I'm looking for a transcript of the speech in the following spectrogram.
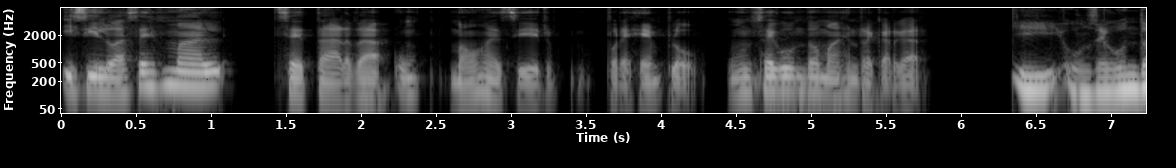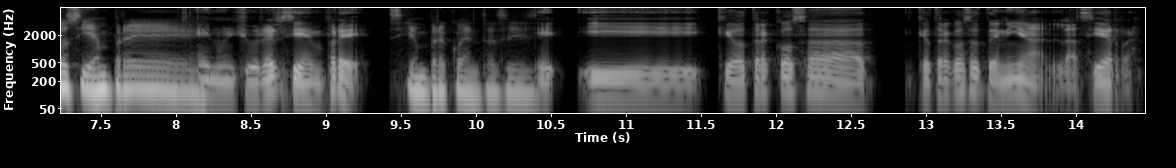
y si lo haces mal, se tarda un, vamos a decir, por ejemplo, un segundo más en recargar. Y un segundo siempre, En un shooter siempre. siempre cuenta, sí. Y, y qué otra cosa, qué otra cosa tenía la sierra,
